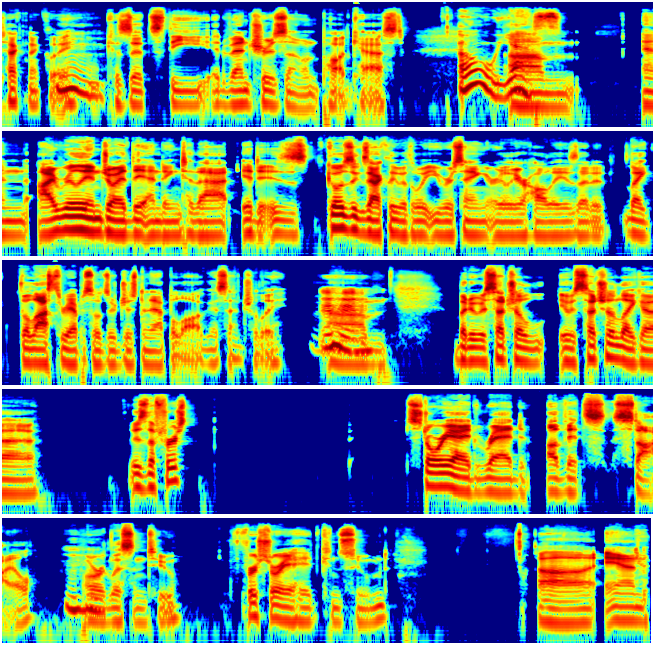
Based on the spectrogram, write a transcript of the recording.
technically Mm. because it's the Adventure Zone podcast. Oh yes. Um and I really enjoyed the ending to that. It is goes exactly with what you were saying earlier, Holly, is that it like the last three episodes are just an epilogue essentially. Mhm. Um but it was such a it was such a like a it was the first story I had read of its style Mhm. or listened to. First story I had consumed. Uh and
